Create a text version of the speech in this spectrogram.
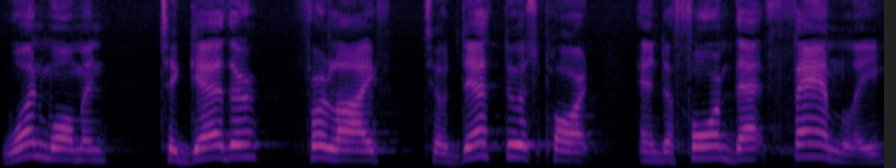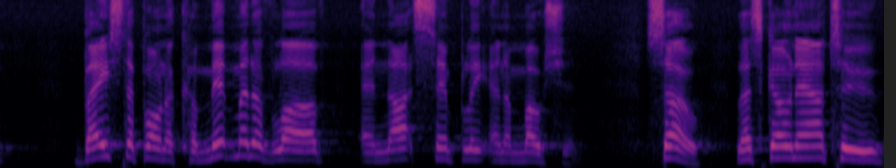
one woman, together for life till death do us part, and to form that family based upon a commitment of love and not simply an emotion. So let's go now to,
